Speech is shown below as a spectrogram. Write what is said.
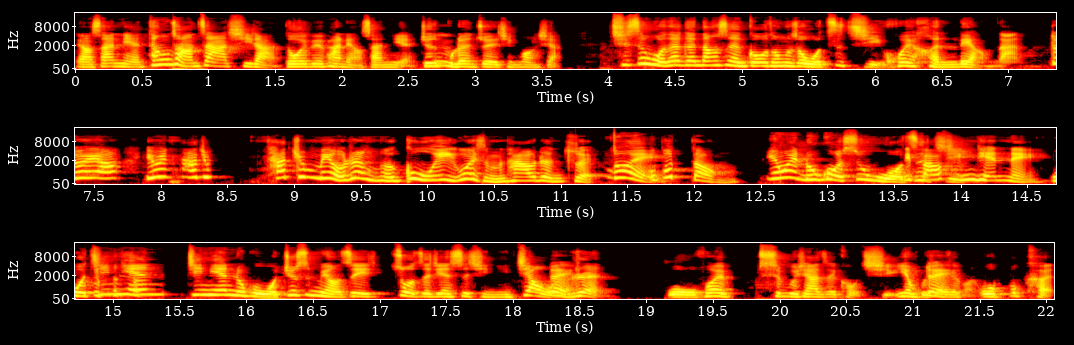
两三年。通常诈欺啦都会被判两三年，就是不认罪的情况下。其实我在跟当事人沟通的时候，我自己会很两难。对啊，因为他就他就没有任何故意，为什么他要认罪？对，我不懂。因为如果是我自己，包青天呢？我今天 今天如果我就是没有这做这件事情，你叫我认，我会吃不下这口气，咽不下这口，我不肯。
